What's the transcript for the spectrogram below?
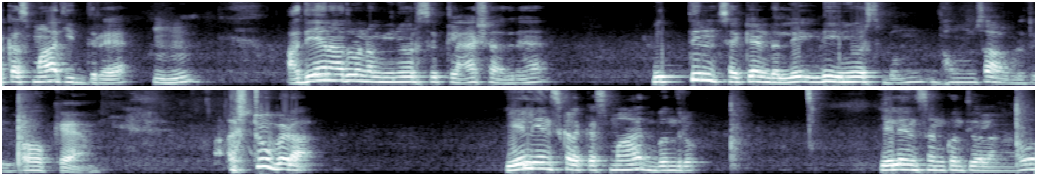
ಅಕಸ್ಮಾತ್ ಇದ್ರೆ ಅದೇನಾದರೂ ಅದೇನಾದ್ರೂ ನಮ್ಮ ಯೂನಿವರ್ಸ್ ಕ್ಲಾಶ್ ಆದ್ರೆ ವಿತ್ ಇನ್ ಸೆಕೆಂಡ್ ಅಲ್ಲಿ ಇಡೀ ಯೂನಿವರ್ಸ್ ಧ್ವಂಸ ಆಗ್ಬಿಡ್ತೀವಿ. ಓಕೆ ಅಷ್ಟು ಬೇಡ. ಏಲಿಯನ್ಸ್ಗಳು ಅಕಸ್ಮಾತ್ ಬಂದರು. ಏಲಿಯನ್ಸ್ ಅನ್ಕೊಂತೀವಲ್ಲ ನಾವು?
